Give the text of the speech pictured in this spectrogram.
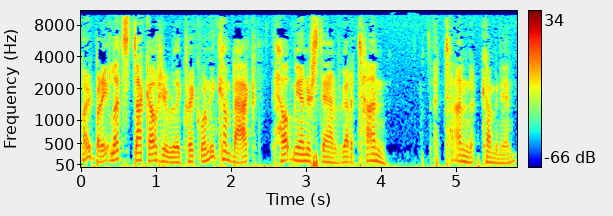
All right, buddy, let's duck out here really quick. When we come back, help me understand. We've got a ton, a ton coming in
